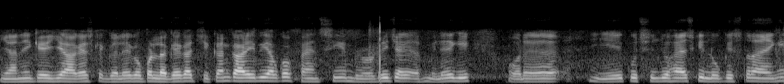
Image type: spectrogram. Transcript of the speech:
یعنی کہ یہ آگے اس کے گلے کے اوپر لگے گا چکن کاری بھی آپ کو فینسی امبرائڈری ملے گی اور یہ کچھ جو ہے اس کی لک اس طرح آئے گی۔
